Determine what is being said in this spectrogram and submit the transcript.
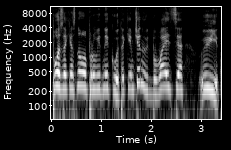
по захисному провіднику. Таким чином відбувається увід.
